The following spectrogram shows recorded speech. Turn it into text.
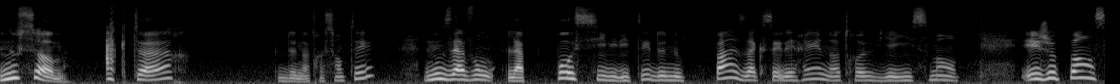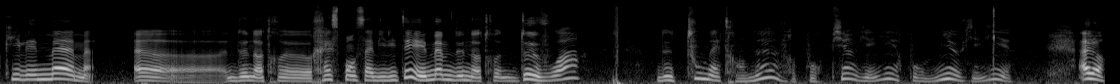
Nous sommes acteurs de notre santé, nous avons la possibilité de ne pas accélérer notre vieillissement. Et je pense qu'il est même euh, de notre responsabilité et même de notre devoir de tout mettre en œuvre pour bien vieillir, pour mieux vieillir. Alors,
